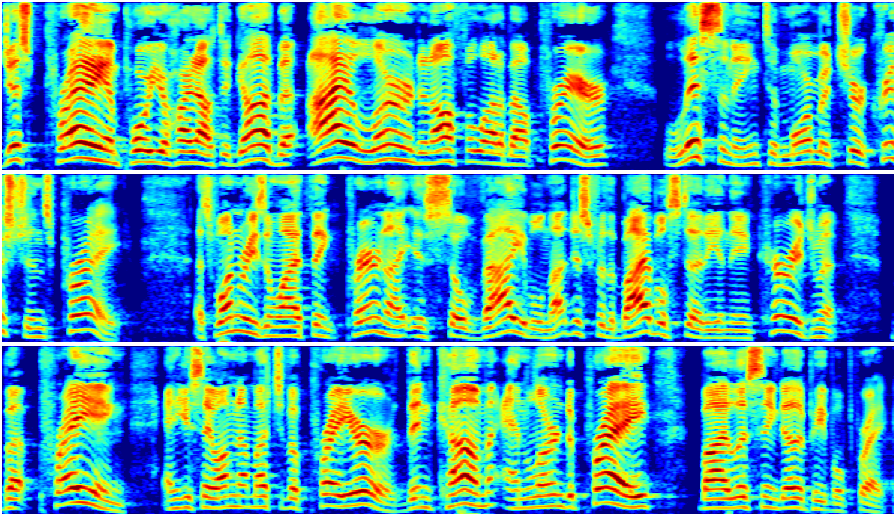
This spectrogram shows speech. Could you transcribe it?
just pray and pour your heart out to God. But I learned an awful lot about prayer listening to more mature Christians pray. That's one reason why I think prayer night is so valuable, not just for the Bible study and the encouragement, but praying. And you say, Well, I'm not much of a prayer. Then come and learn to pray by listening to other people pray.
